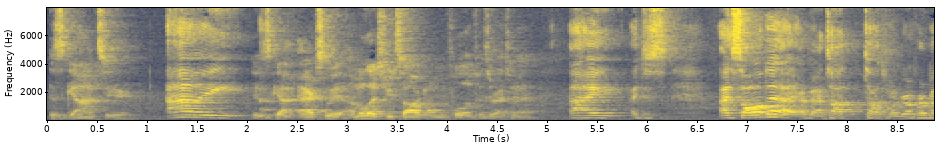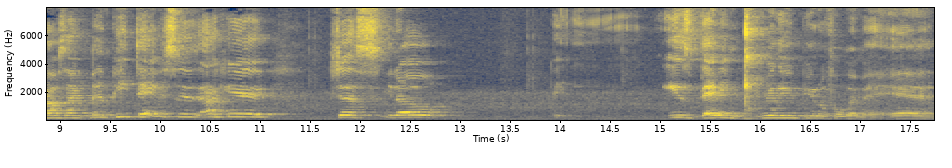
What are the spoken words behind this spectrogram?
It's God tier. I It's got. Actually, I'm gonna let you talk. and I'm gonna pull up his resume. I I just I saw that. I mean, I talked talked to my girlfriend, but I was like, man, Pete Davidson out here, just you know, he's dating really beautiful women, and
